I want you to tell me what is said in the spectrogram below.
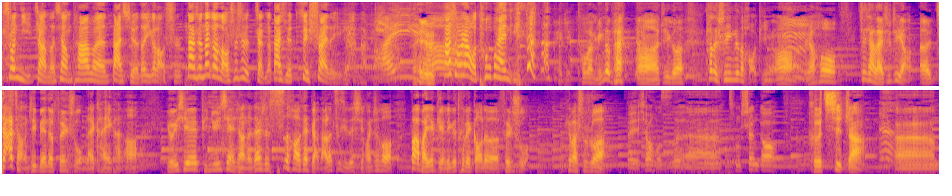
说你长得像他们大学的一个老师，但是那个老师是整个大学最帅的一个。哎呀，他说让我偷拍你。可以，偷拍，明着拍啊！这个他的声音真的好听啊。然后接下来是这样，呃，家长这边的分数我们来看一看啊。有一些平均线上的，但是四号在表达了自己的喜欢之后，爸爸也给了一个特别高的分数，是吧，叔叔？对，小伙子，嗯，从身高和气质啊，嗯，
